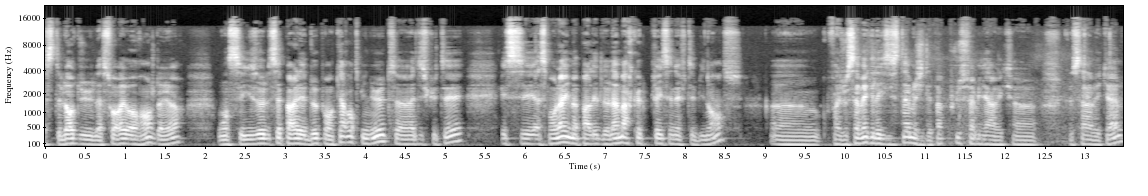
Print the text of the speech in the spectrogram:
c'était lors de la soirée Orange d'ailleurs, on s'est isolé, séparé les deux pendant 40 minutes euh, à discuter. Et c'est à ce moment-là, il m'a parlé de la marketplace NFT Binance. Euh, enfin, je savais qu'elle existait, mais j'étais pas plus familier avec euh, que ça avec elle.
